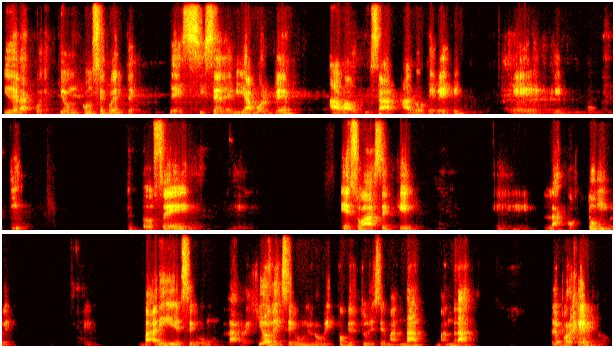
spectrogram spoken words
y de la cuestión consecuente de si se debía volver a bautizar a los herejes eh, Entonces, eso hace que eh, la costumbre eh, varíe según las regiones y según el obispo que estuviese mandando. por ejemplo,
